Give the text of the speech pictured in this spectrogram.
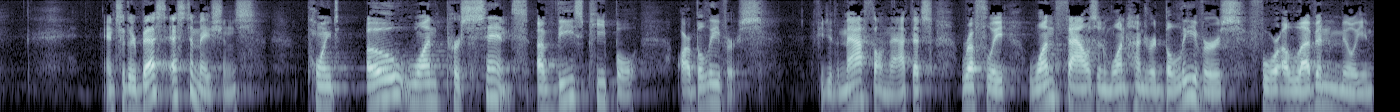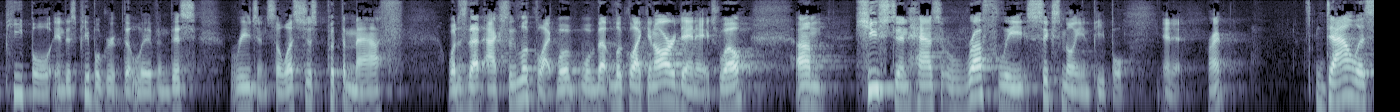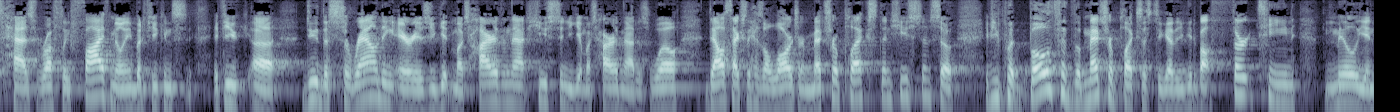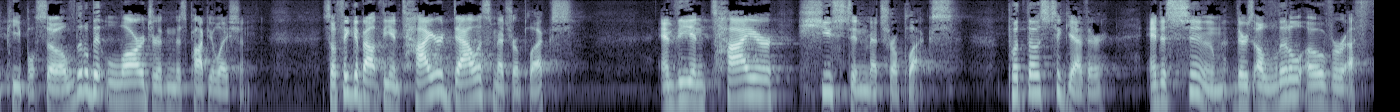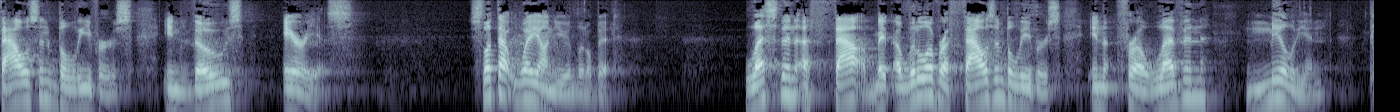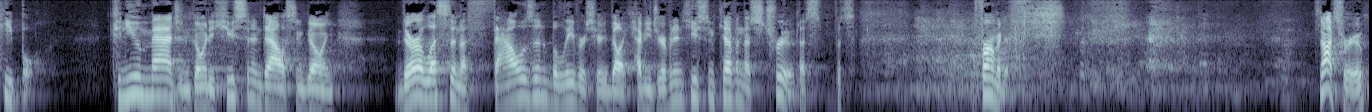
And to their best estimations, 0.01% of these people are believers. If you do the math on that, that's roughly 1,100 believers for 11 million people in this people group that live in this region. So let's just put the math. What does that actually look like? What will that look like in our day and age? Well, um, Houston has roughly 6 million people in it, right? Dallas has roughly 5 million, but if you, can, if you uh, do the surrounding areas, you get much higher than that. Houston, you get much higher than that as well. Dallas actually has a larger metroplex than Houston. So if you put both of the metroplexes together, you get about 13 million people. So a little bit larger than this population. So think about the entire Dallas metroplex and the entire Houston metroplex. Put those together, and assume there's a little over a thousand believers in those areas. Just let that weigh on you a little bit. Less than a, thou- a little over a thousand believers in, for 11 million people. Can you imagine going to Houston and Dallas and going, there are less than a thousand believers here? You'd be like, have you driven in Houston, Kevin? That's true. That's, that's affirmative. It's not true.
